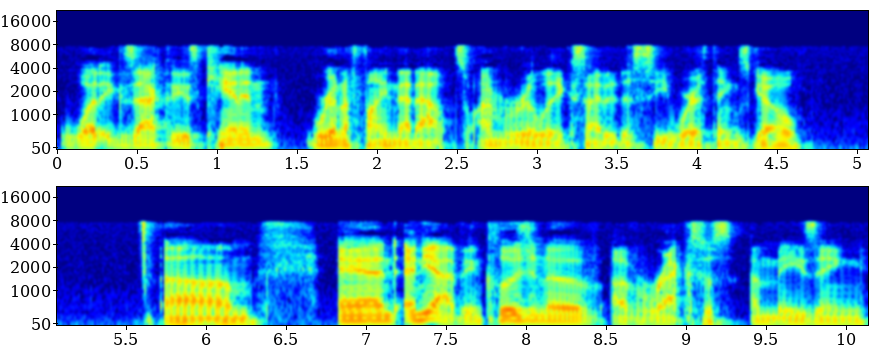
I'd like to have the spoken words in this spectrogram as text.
What exactly is canon? We're gonna find that out. So I'm really excited to see where things go. Um, and and yeah, the inclusion of of Rex was amazing,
